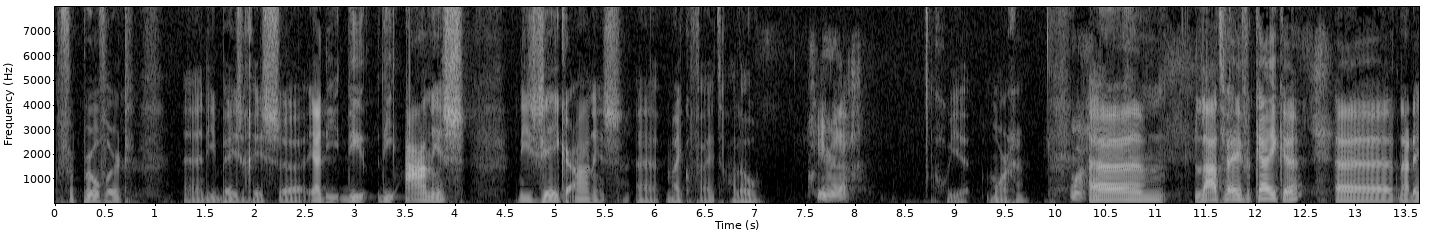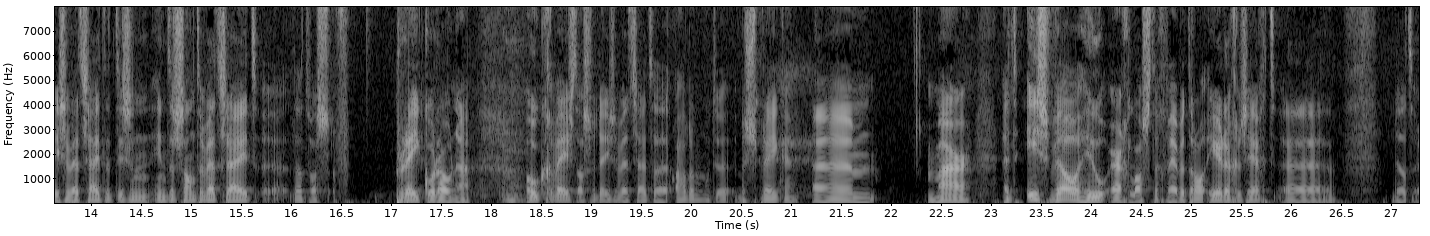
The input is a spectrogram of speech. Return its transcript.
verpulverd. eh, die bezig is, eh, ja, die, die, die aan is. Die zeker aan is. eh, Michael Feit, hallo. Goedemiddag. Goedemorgen. Morgen. Ehm, laten we even kijken eh, naar deze wedstrijd. Het is een interessante wedstrijd. Dat was pre-corona ook geweest als we deze wedstrijd hadden moeten bespreken. Ehm, maar het is wel heel erg lastig. We hebben het er al eerder gezegd. eh, dat er,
